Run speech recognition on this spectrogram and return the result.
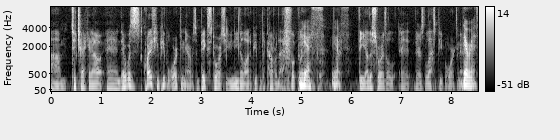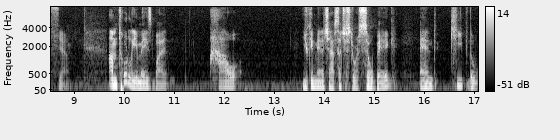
um, to check it out, and there was quite a few people working there. It was a big store, so you need a lot of people to cover that footprint. Yes, But- yes. The other store is a, uh, there's less people working there. There is. Yeah, I'm totally amazed by how you can manage to have such a store so big and keep the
